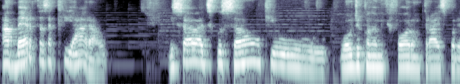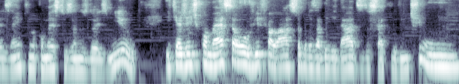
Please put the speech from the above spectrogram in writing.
abertas a criar algo. Isso é a discussão que o World Economic Forum traz, por exemplo, no começo dos anos 2000, e que a gente começa a ouvir falar sobre as habilidades do século 21,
